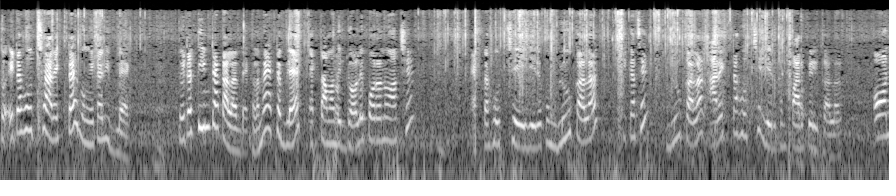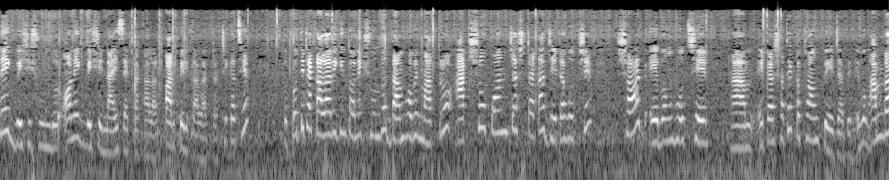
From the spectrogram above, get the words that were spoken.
তো এটা হচ্ছে আরেকটা এবং এটারই ব্ল্যাক তো এটা তিনটা কালার দেখালাম হ্যাঁ? একটা ব্ল্যাক একটা আমাদের ডলে পরানো আছে। একটা হচ্ছে এই যে এরকম ব্লু কালার ঠিক আছে? ব্লু কালার আরেকটা হচ্ছে এই যে এরকম পার্পেল কালার অনেক বেশি সুন্দর অনেক বেশি নাইস একটা কালার পার্পেল কালারটা ঠিক আছে? তো প্রতিটা কালারই কিন্তু অনেক সুন্দর। দাম হবে মাত্র আটশো পঞ্চাশ টাকা যেটা হচ্ছে শার্ট এবং হচ্ছে এটার সাথে একটা থং পেয়ে যাবেন। এবং আমরা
